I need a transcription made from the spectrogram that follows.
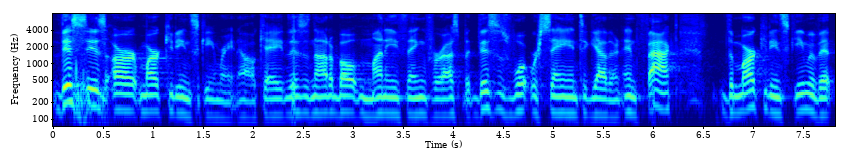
this is our marketing scheme right now, okay? This is not about money thing for us, but this is what we're saying together. in fact, the marketing scheme of it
